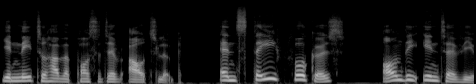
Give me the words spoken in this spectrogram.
you need to have a positive outlook and stay focused on the interview.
